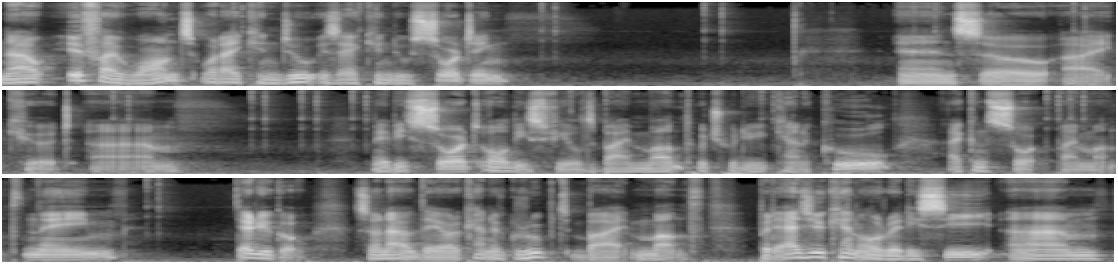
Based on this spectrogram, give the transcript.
Now, if I want, what I can do is I can do sorting. And so I could um, maybe sort all these fields by month, which would be kind of cool. I can sort by month name there you go. So now they are kind of grouped by month. But as you can already see, um,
